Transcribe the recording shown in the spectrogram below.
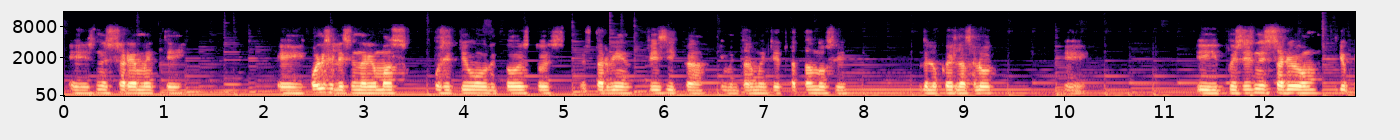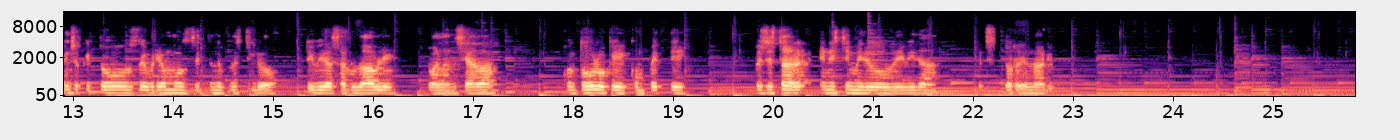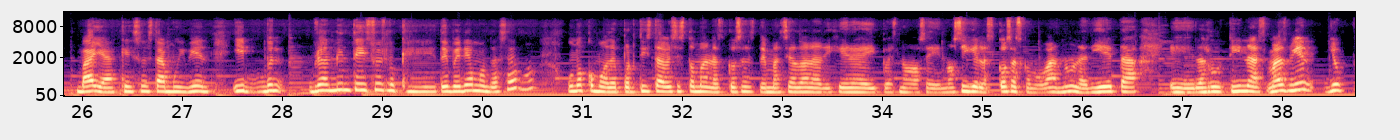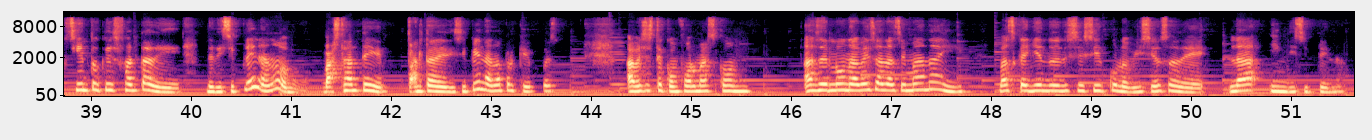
es necesariamente eh, cuál es el escenario más positivo de todo esto es estar bien física y mentalmente tratándose de lo que es la salud. Eh, y pues es necesario, yo pienso que todos deberíamos de tener un estilo de vida saludable, balanceada, con todo lo que compete, pues estar en este medio de vida extraordinario. Vaya, que eso está muy bien. Y realmente eso es lo que deberíamos de hacer, ¿no? Uno como deportista a veces toma las cosas demasiado a la ligera y pues no sé, no sigue las cosas como van, ¿no? La dieta, eh, las rutinas. Más bien, yo siento que es falta de, de, disciplina, ¿no? Bastante falta de disciplina, ¿no? Porque pues a veces te conformas con hacerlo una vez a la semana y vas cayendo en ese círculo vicioso de la indisciplina.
